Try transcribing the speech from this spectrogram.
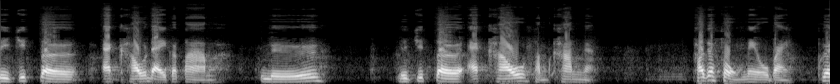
รีจิสเตอร์แอคเคาท์ใดก็ตาม หรือรีจิสเตอร์แอคเคาท์สำคัญน่ะเขาจะส่งเมลไป เพื่อ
